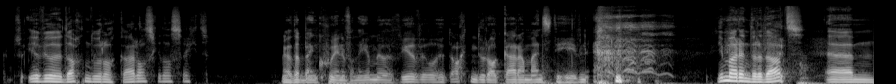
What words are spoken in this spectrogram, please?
Ik heb zo heel veel gedachten door elkaar als je dat zegt. Ja, dat ben ik gewoon van heel veel, veel, gedachten door elkaar aan mensen te geven. Nee, maar inderdaad. ehm,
